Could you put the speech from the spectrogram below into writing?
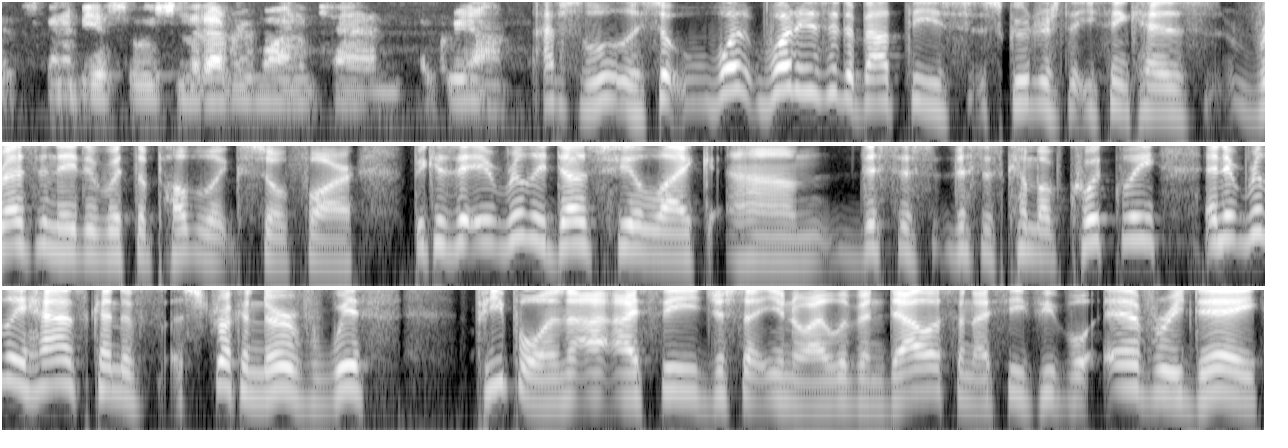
it's going to be a solution that everyone can agree on. Absolutely. So, what what is it about these scooters that you think has resonated with the public so far? Because it really does feel like um, this is this has come up quickly, and it really has kind of struck a nerve with people and I, I, see just that you know i live in dallas and i see people every day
